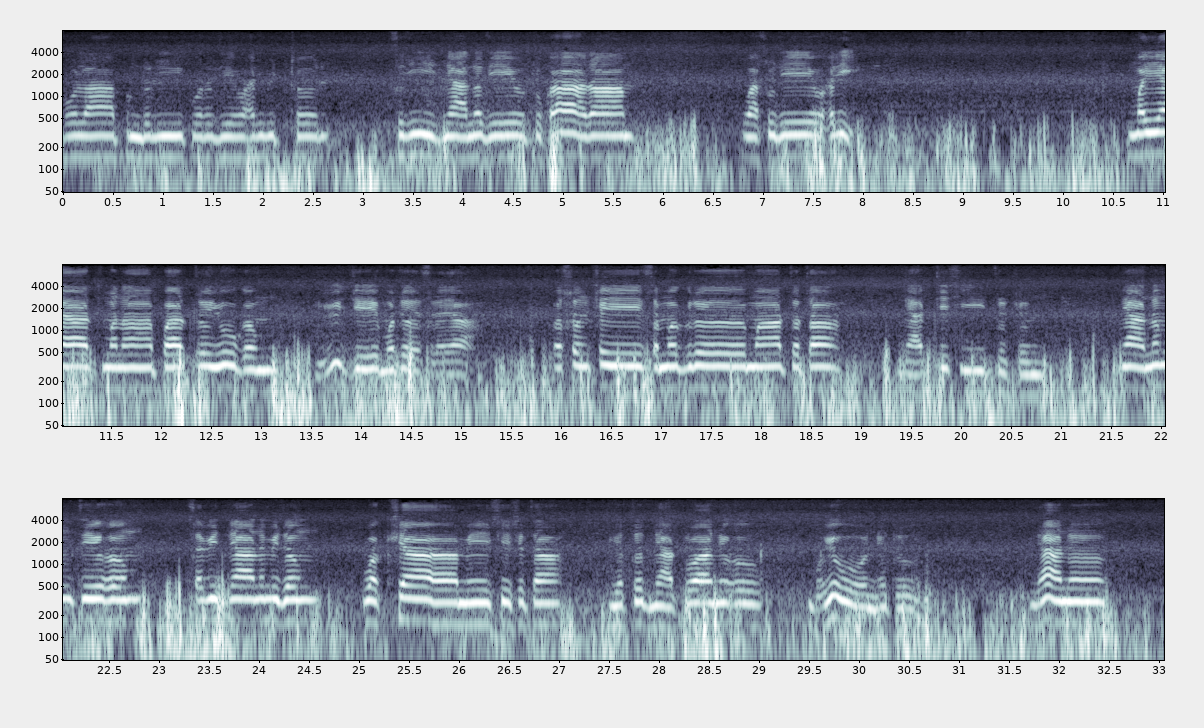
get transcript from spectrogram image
बोला पुंडलिक वरदेव हरिविठ्ठल श्री ज्ञानदेव तुकाराम वासुदेव हरी. मय्यात्मना पार्थयोगं युज्ये मदश्रया. असंशये समग्र मा तथा ज्ञात्यसि ज्ञानं तेहं सविज्ञानमिदं वक्ष्यामे शेषता यत् ज्ञात्वा निहो भूयोऽन्यत्। ज्ञान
